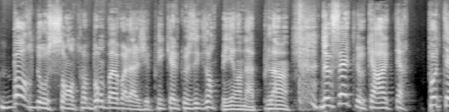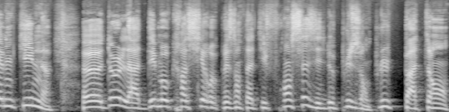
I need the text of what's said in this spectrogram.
Bordeaux Centre. Bon ben voilà, j'ai pris quelques exemples, mais il y en a plein. De fait, le caractère Potemkin euh, de la démocratie représentative française est de plus en plus patent.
